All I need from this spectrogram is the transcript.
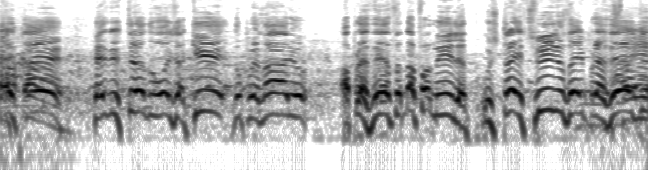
É isso aí. Registrando hoje aqui no plenário a presença da família. Os três filhos aí presentes.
